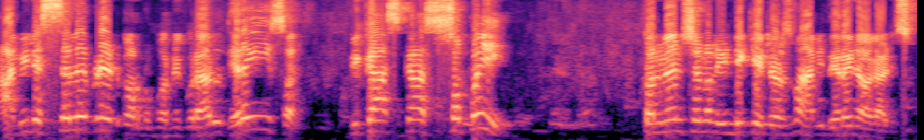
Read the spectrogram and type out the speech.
हामीले सेलिब्रेट गर्नुपर्ने कुराहरू धेरै छन्। विकासका सबै कन्भेन्सनल इन्डिकेटर्समा हामी धेरै नै अगाडि छौँ।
